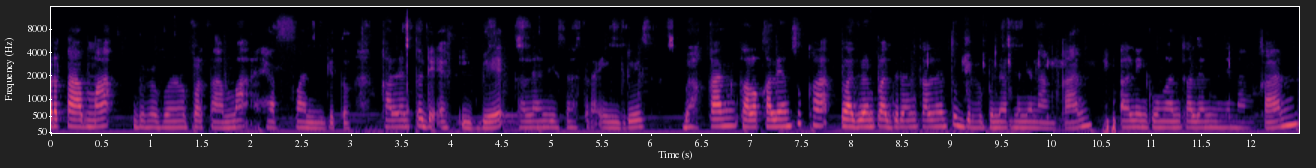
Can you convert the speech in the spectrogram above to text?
pertama benar-benar pertama have fun gitu. Kalian tuh di FIB kalian di sastra Inggris bahkan kalau kalian suka pelajaran-pelajaran kalian tuh benar-benar menyenangkan uh, lingkungan kalian menyenangkan.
